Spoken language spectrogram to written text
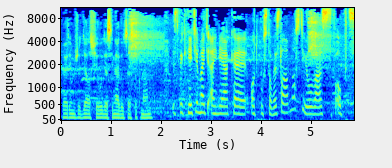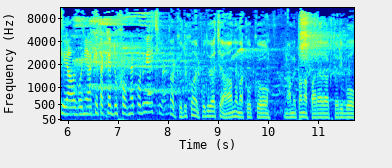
verím, že ďalší ľudia si nájdú cestu k nám. Zvyknete mať aj nejaké odpustové slávnosti u vás v obci alebo nejaké také duchovné podujatia? Tak, duchovné podujatia áno, nakoľko máme pána Farára, ktorý bol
